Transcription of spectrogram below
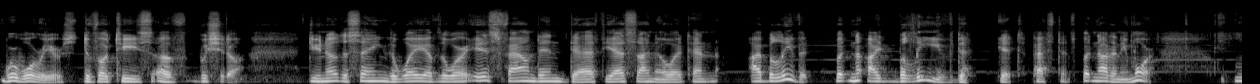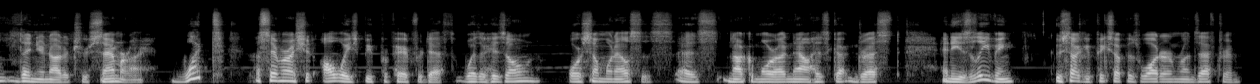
We're warriors, devotees of Bushido. Do you know the saying, the way of the warrior is found in death? Yes, I know it, and I believe it, but no, I believed it, past tense, but not anymore. Then you're not a true samurai. What? A samurai should always be prepared for death, whether his own or someone else's, as Nakamura now has gotten dressed and he is leaving. Usagi picks up his water and runs after him.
